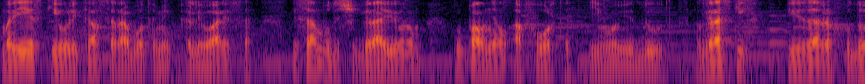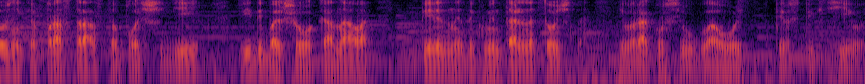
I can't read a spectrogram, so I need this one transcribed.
Мариевский увлекался работами Каливариса и сам, будучи гравером, выполнял афорты его ведут. В городских пейзажах художника пространство площадей, виды большого канала переданы документально точно и в ракурсе угловой перспективы.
